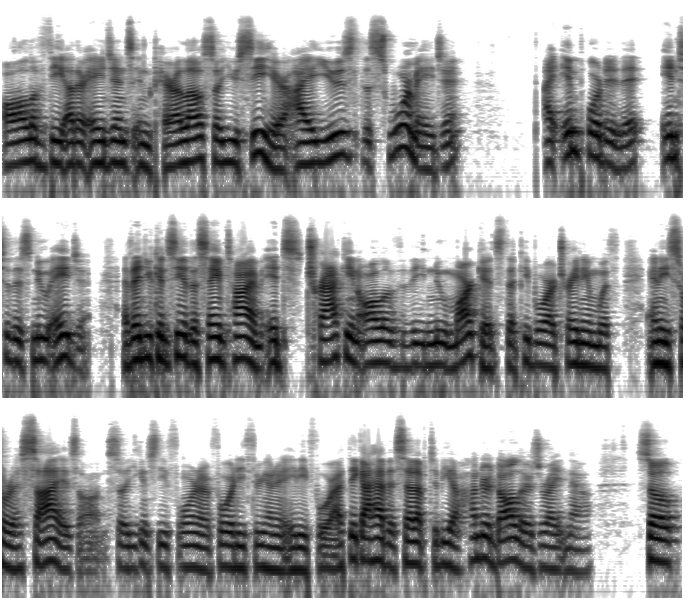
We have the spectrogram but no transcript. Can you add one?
all of the other agents in parallel. So you see here, I used the Swarm agent. I imported it into this new agent. And then you can see at the same time, it's tracking all of the new markets that people are trading with any sort of size on. So you can see 440, 384. I think I have it set up to be $100 right now. So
